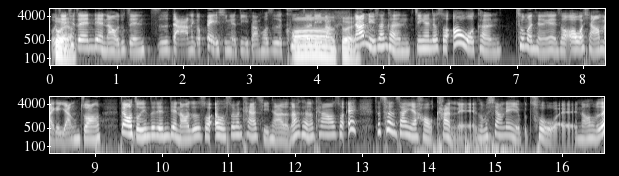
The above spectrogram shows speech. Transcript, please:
我今天去这间店，然后我就直接直达那个背心的地方，或是裤子的地方。哦对，然后女生可能今天就说，哦，我可能出门前跟你说，哦，我想要买个洋装，但我走进这间店，然后就是说，哎，我顺便看一下其他的，然后可能看到说，哎，这衬衫也好看嘞，什么项链也不错哎，然后什么，哎，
